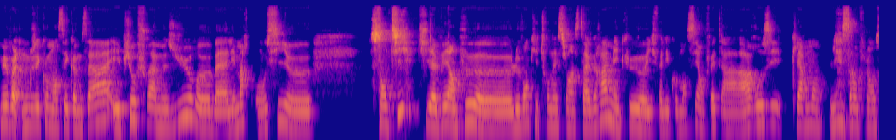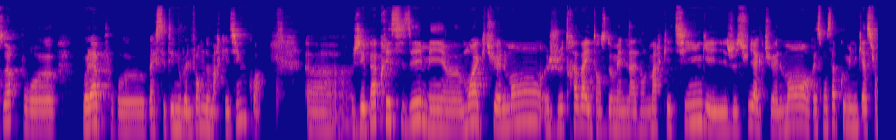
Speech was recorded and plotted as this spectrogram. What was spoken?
mais voilà, donc j'ai commencé comme ça. Et puis au fur et à mesure, euh, bah, les marques ont aussi euh, senti qu'il y avait un peu le vent qui tournait sur Instagram et qu'il il fallait commencer en fait à arroser clairement les influenceurs pour voilà pour bah, c'était une nouvelle forme de marketing quoi. Euh, j'ai pas précisé, mais euh, moi actuellement, je travaille dans ce domaine-là, dans le marketing, et je suis actuellement responsable communication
